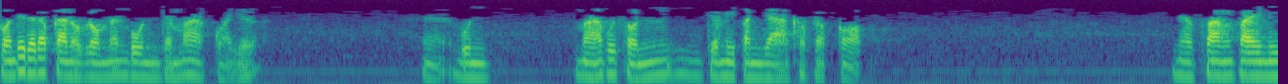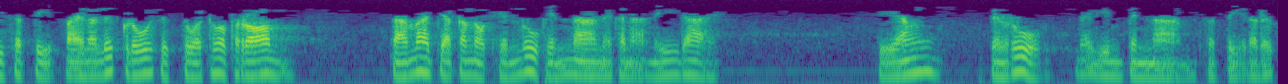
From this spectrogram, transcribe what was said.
คนที่ได้รับการอบรมนั้นบุญจะมากกว่าเยอะบุญมหากุศลจะมีปัญญาเข้าประกอบฟังไปมีสติไประลึกรู้สึกตัวทั่วพร้อม สามารถจะกำหนดเห็นรูปเห็นนามในขณะนี้ได้ เสียง เป็นรูปได้ยินเป็นนาม สติระลึก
